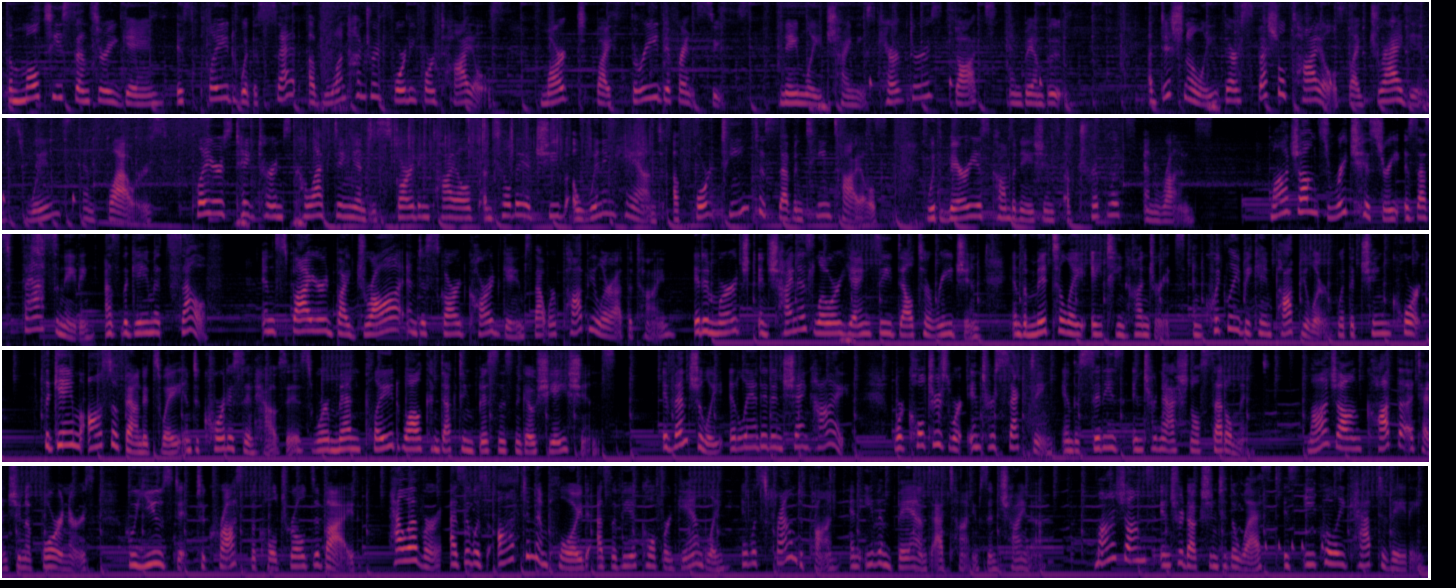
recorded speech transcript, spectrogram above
The multi-sensory game is played with a set of 144 tiles, marked by three different suits, namely Chinese characters, dots, and bamboo. Additionally, there are special tiles like dragons, winds, and flowers. Players take turns collecting and discarding tiles until they achieve a winning hand of 14 to 17 tiles, with various combinations of triplets and runs. Mahjong's rich history is as fascinating as the game itself. Inspired by draw and discard card games that were popular at the time, it emerged in China's lower Yangtze Delta region in the mid to late 1800s and quickly became popular with the Qing court. The game also found its way into courtesan houses where men played while conducting business negotiations. Eventually, it landed in Shanghai, where cultures were intersecting in the city's international settlement. Mahjong caught the attention of foreigners who used it to cross the cultural divide. However, as it was often employed as a vehicle for gambling, it was frowned upon and even banned at times in China. Mahjong's introduction to the West is equally captivating.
